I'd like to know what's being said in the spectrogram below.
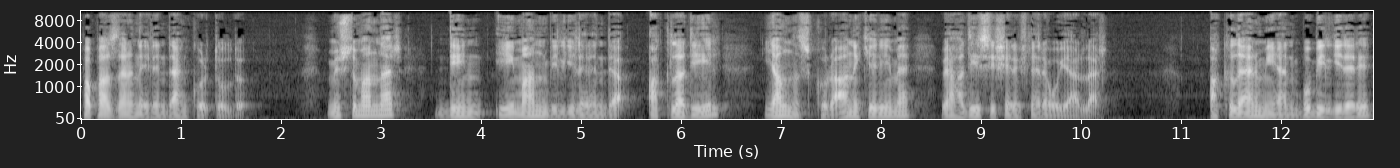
papazların elinden kurtuldu. Müslümanlar din, iman bilgilerinde akla değil, yalnız Kur'an-ı Kerim'e ve hadis-i şeriflere uyarlar. Akıl ermeyen bu bilgileri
